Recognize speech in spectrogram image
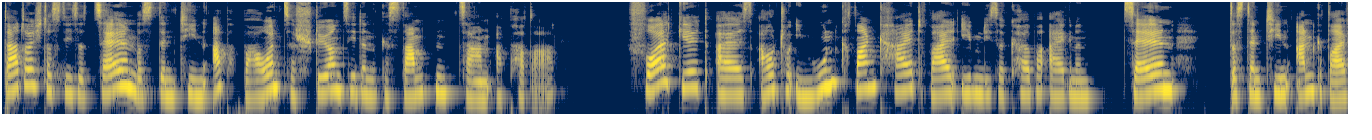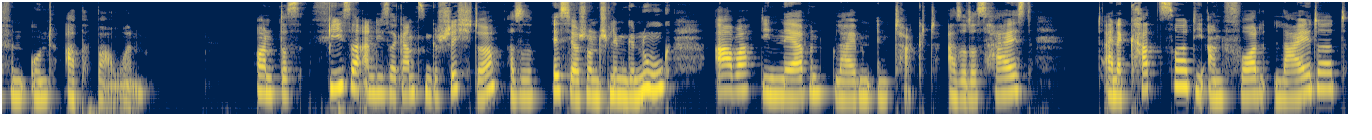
Dadurch, dass diese Zellen das Dentin abbauen, zerstören sie den gesamten Zahnapparat. Voll gilt als Autoimmunkrankheit, weil eben diese körpereigenen Zellen das Dentin angreifen und abbauen. Und das Fiese an dieser ganzen Geschichte, also ist ja schon schlimm genug, aber die Nerven bleiben intakt. Also das heißt, eine Katze, die an Fall leidet,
